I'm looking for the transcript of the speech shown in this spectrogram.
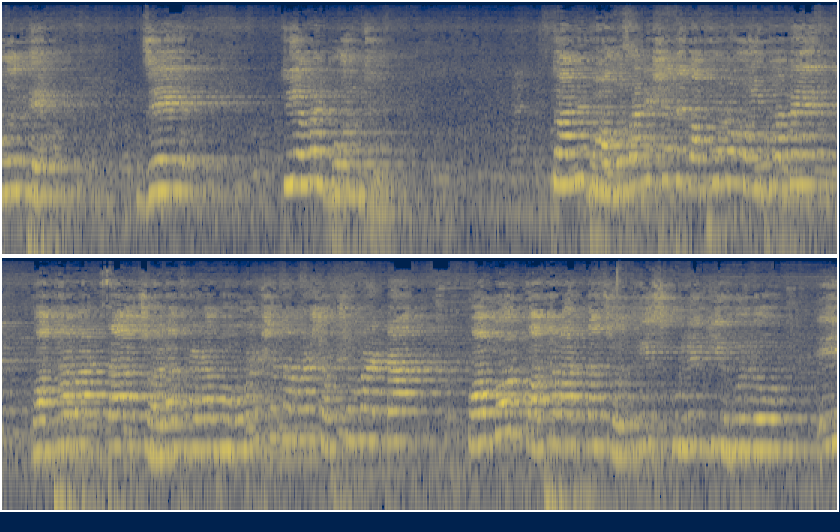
বলতে যে, তুই আমার বন্ধু। তো আমি ভগবানের সাথে কখনো ওইভাবে কথাবার্তা, চলাফেরা, ভগবানের সাথে আমার সবসময় একটা কমন কথাবার্তা এই স্কুলে কি হলো? এই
